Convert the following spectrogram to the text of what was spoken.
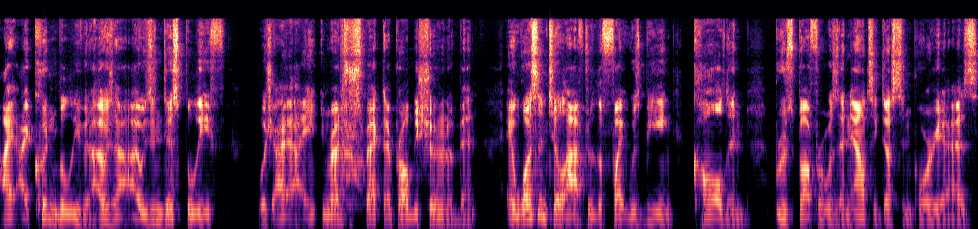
I, I couldn't believe it. I was I was in disbelief, which I, I in retrospect I probably shouldn't have been. It wasn't until after the fight was being called and Bruce Buffer was announcing Dustin Poirier as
